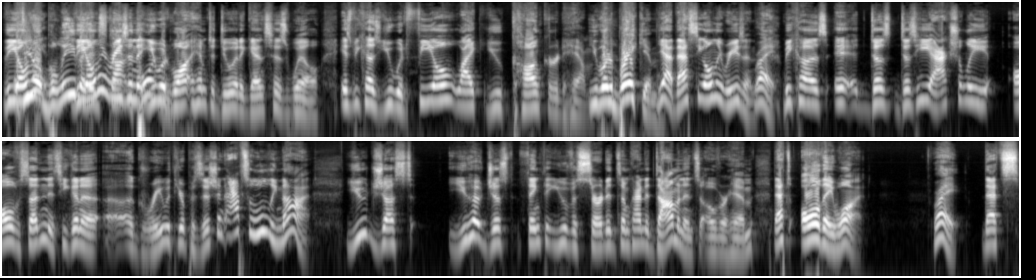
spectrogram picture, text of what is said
The only the it, only reason that you would want him to do it against his will is because you would feel like you conquered him. you want to break him. yeah, that's the only reason. Right. Because it does does he actually all of a sudden is he going to uh, agree with your position? Absolutely not. You just you have just think that you've asserted some kind of dominance over him. That's all they want. Right. That's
